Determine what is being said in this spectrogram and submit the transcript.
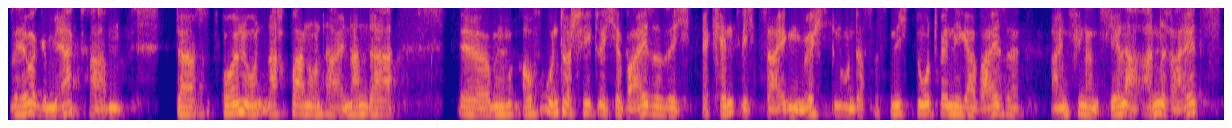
selber gemerkt haben, dass Freunde und Nachbarn untereinander ähm, auf unterschiedliche Weise sich erkenntlich zeigen möchten. Und das ist nicht notwendigerweise ein finanzieller Anreiz,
